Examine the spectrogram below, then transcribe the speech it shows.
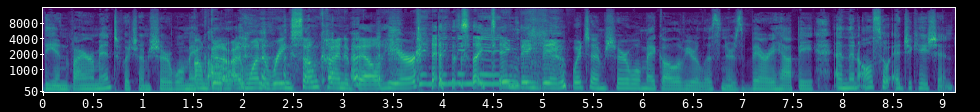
the environment, which I'm sure will make. I'm good. I want to ring some kind of bell here. ding, ding, it's ding, like ding, ding, ding, which I'm sure will make all of your listeners very happy. And then also education,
